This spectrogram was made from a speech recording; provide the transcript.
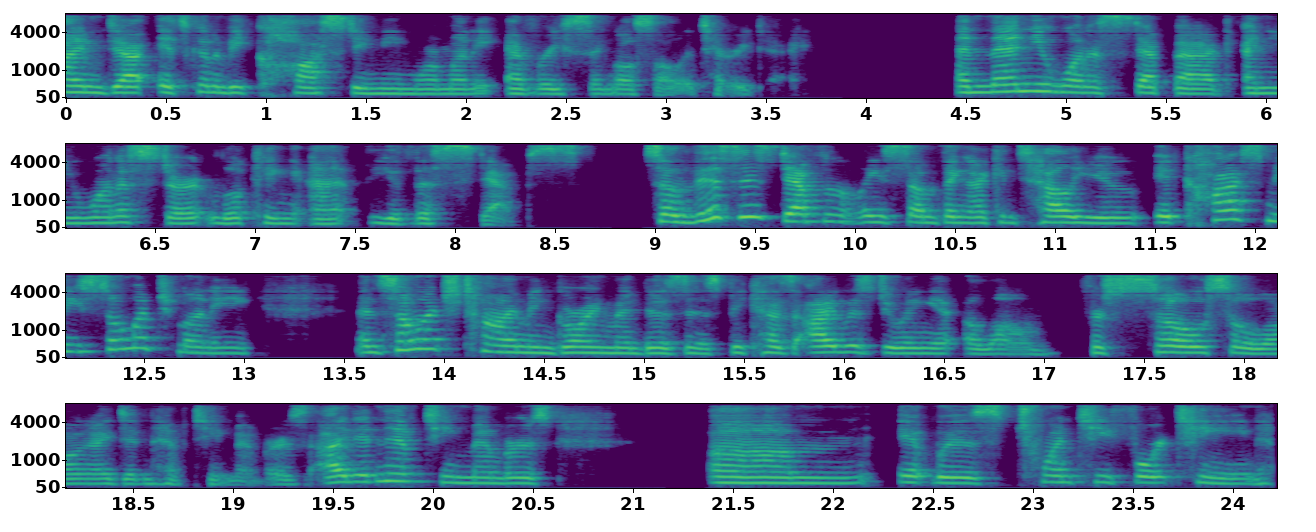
I'm de- it's going to be costing me more money every single solitary day. And then you want to step back and you want to start looking at the, the steps. So this is definitely something I can tell you. It cost me so much money and so much time in growing my business because I was doing it alone for so so long. I didn't have team members. I didn't have team members. Um, it was 2014,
